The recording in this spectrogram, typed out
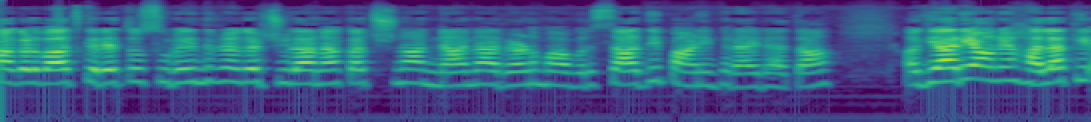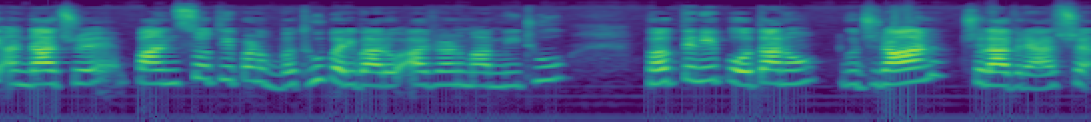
આગળ વાત કરીએ તો સુરેન્દ્રનગર જિલ્લાના કચ્છના નાના રણમાં વરસાદી પાણી ભરાઈ રહેતા અગિયારિયાઓને હાલાકી અંદાજે પાંચસોથી પણ વધુ પરિવારો આ રણમાં મીઠું ભક્તની પોતાનો ગુજરાન ચલાવી રહ્યા છે.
